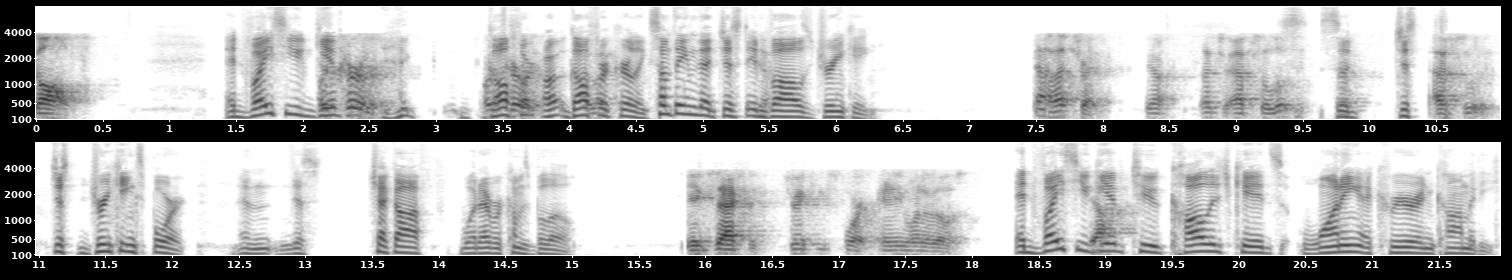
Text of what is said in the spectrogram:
Golf. Advice you give curling. golf or, or, uh, golf or curling. Something that just involves yeah. drinking. Yeah, that's right. Yeah, that's absolutely. So. Just absolutely just drinking sport and just check off whatever comes below. Exactly. Drinking sport, any one of those. Advice you yeah. give to college kids wanting a career in comedy.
